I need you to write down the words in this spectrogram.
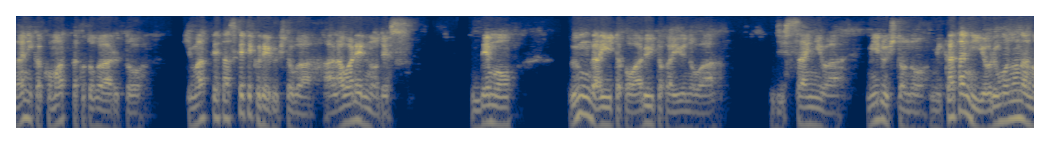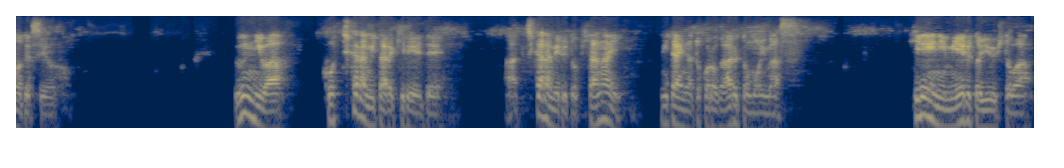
何か困ったことがあると、決まって助けてくれる人が現れるのです。でも、運がいいとか悪いとかいうのは、実際には見る人の見方によるものなのですよ。運には、こっちから見たら綺麗で、あっちから見ると汚い、みたいなところがあると思います。綺麗に見えるという人は、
